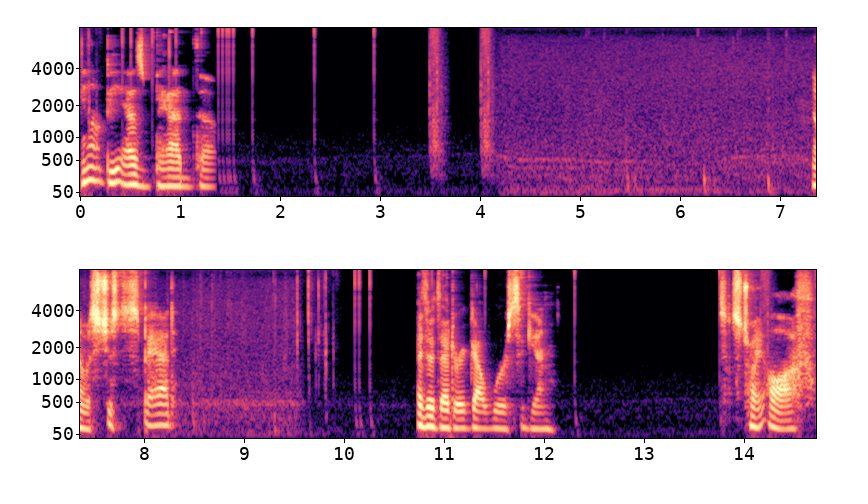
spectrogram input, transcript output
May not be as bad though. No, it's just as bad. Either that or it got worse again. So let's try off.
